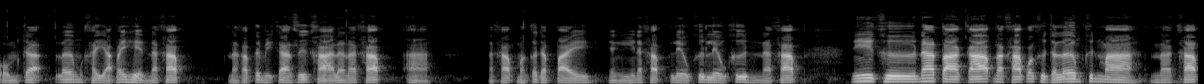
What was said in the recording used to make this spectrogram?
ผมจะเริ่มขยับให้เห็นนะครับนะครับ จะมีการซื้อขายแล้วนะครับอ่านะครับ มันก็จะไปอย่างนี้นะครับ เร็วขึ้นเร็วขึ้นนะครับ นี่คือหน้าตากราฟนะครับ ก็คือจะเริ่มขึ้นมานะครับ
